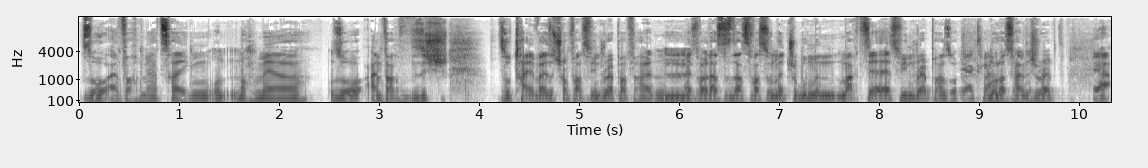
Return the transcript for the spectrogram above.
So einfach mehr zeigen und noch mehr, so einfach sich so teilweise schon fast wie ein Rapper verhalten. Weißt du, weil das ist das, was so Metro Boomin macht, ja, er ist wie ein Rapper so. Mhm. Ja, klar. Nur, dass er halt nicht rappt. Ja.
